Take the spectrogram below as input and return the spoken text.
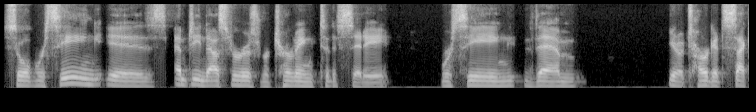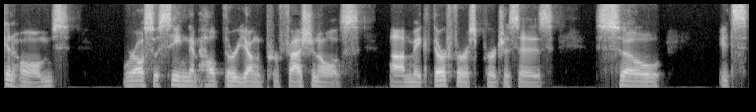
So what we're seeing is empty nesters returning to the city. We're seeing them, you know, target second homes. We're also seeing them help their young professionals uh, make their first purchases. So it's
